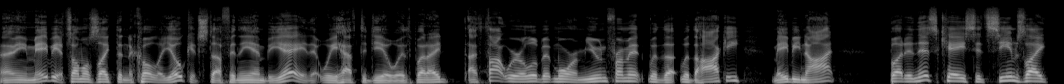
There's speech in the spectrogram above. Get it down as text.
I mean, maybe it's almost like the Nikola Jokic stuff in the NBA that we have to deal with. But I, I thought we were a little bit more immune from it with the with the hockey. Maybe not. But in this case, it seems like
